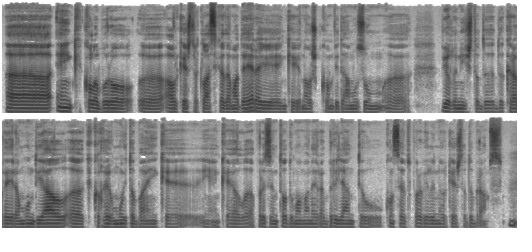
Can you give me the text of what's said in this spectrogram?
Uh, em que colaborou uh, a Orquestra Clássica da Madeira e em que nós convidamos um violinista de, de craveira mundial que correu muito bem e que, em que ele apresentou de uma maneira brilhante o concerto para violino e orquestra de Brahms. Hum.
